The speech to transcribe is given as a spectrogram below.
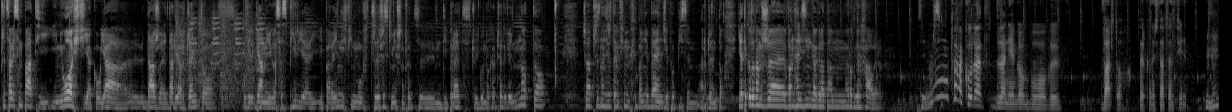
przy całej sympatii i miłości, jaką ja y, darzę Dario Argento, uwielbiamy jego Saspirię i, i parę innych filmów, przede wszystkim jeszcze na przykład Deep Red, czyli Głęboka Czerwień, no to trzeba przyznać, że ten film chyba nie będzie popisem Argento. Ja tylko dodam, że Van Helsinga gra tam Rodger Hauer w tej wersji. No to akurat dla niego byłoby warto zerknąć na ten film. Mhm.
